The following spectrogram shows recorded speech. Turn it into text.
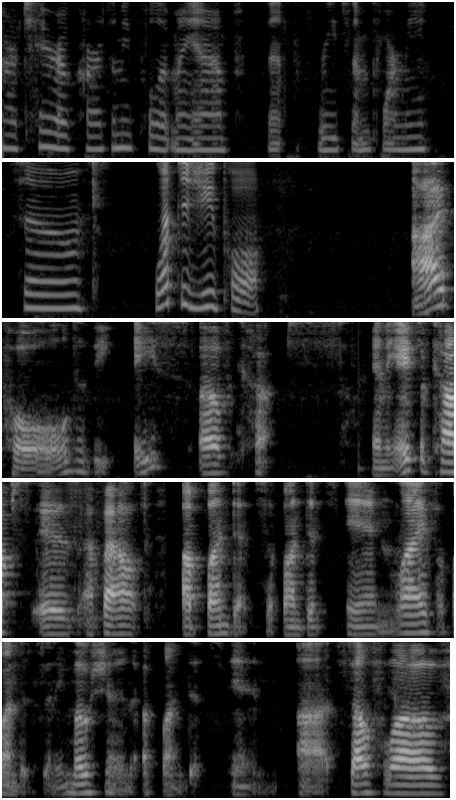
our tarot cards. Let me pull up my app that reads them for me. So, what did you pull? I pulled the Ace of Cups. And the Ace of Cups is about abundance abundance in life abundance in emotion abundance in uh, self-love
